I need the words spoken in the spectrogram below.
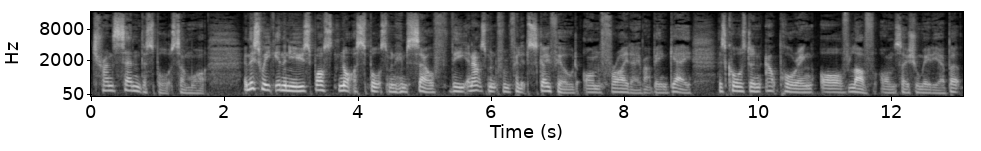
transcend the sport somewhat. And this week in the news, whilst not a sportsman himself, the announcement from Philip Schofield on Friday about being gay has caused an outpouring of love on social media. But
